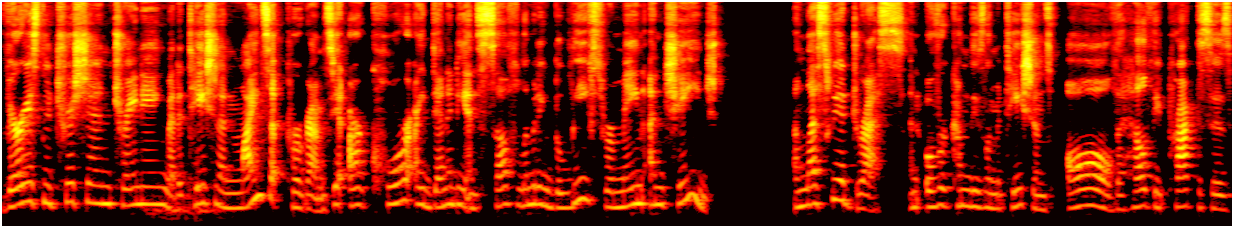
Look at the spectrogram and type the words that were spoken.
various nutrition, training, meditation, and mindset programs, yet our core identity and self limiting beliefs remain unchanged. Unless we address and overcome these limitations, all the healthy practices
